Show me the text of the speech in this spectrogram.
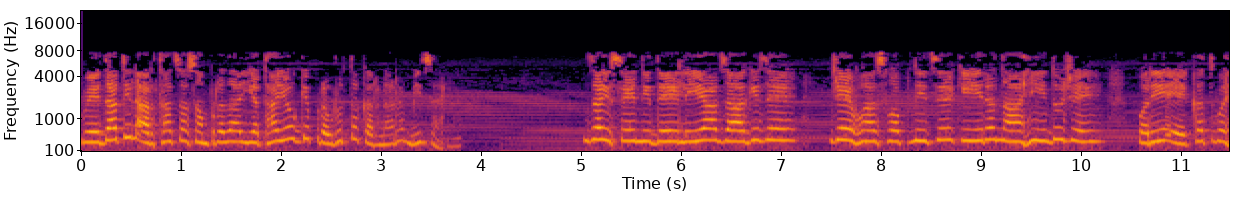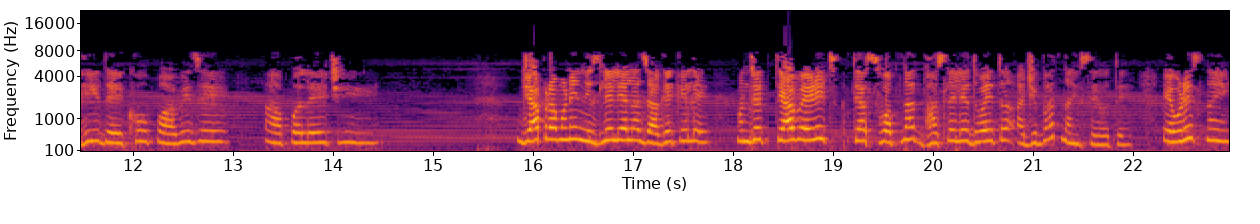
वेदातील अर्थाचा संप्रदाय यथायोग्य प्रवृत्त करणारा मीच आहे. जैसे निदेलिया जागिजे जेव्हा स्वप्नीचे कीर नाही दुजे परी एकत्व ही देखो पाविजे आपलेची. ज्याप्रमाणे निजलेल्याला जागे केले म्हणजे त्यावेळीच त्या स्वप्नात भासलेले द्वैत अजिबात नाहीसे होते. एवढेच नाही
